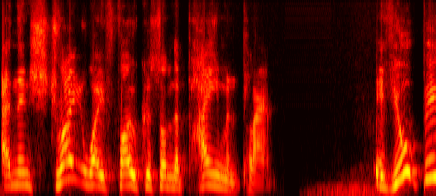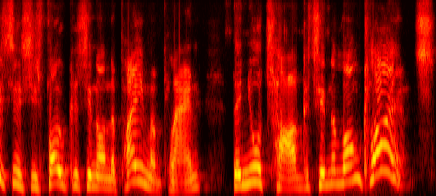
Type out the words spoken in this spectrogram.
and then straight away focus on the payment plan. If your business is focusing on the payment plan, then you're targeting the wrong clients.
